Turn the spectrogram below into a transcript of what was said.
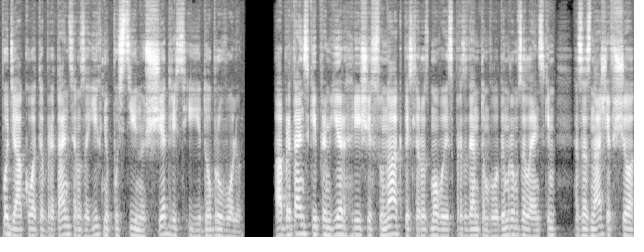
подякувати британцям за їхню постійну щедрість і добру волю. А британський прем'єр Гріші Сунак після розмови із президентом Володимиром Зеленським зазначив, що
